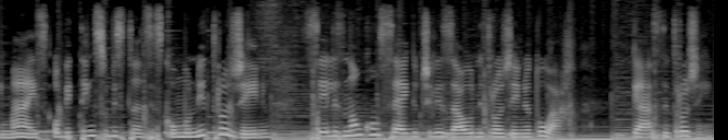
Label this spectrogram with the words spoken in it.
Animais obtêm substâncias como nitrogênio se eles não conseguem utilizar o nitrogênio do ar, gás nitrogênio?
